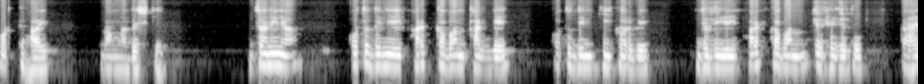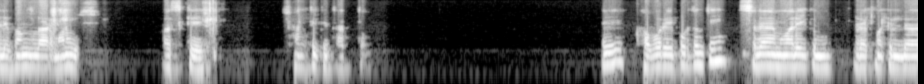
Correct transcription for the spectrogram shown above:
করতে হয়। বাংলাদেশকে। জানি না কতদিন এই ফারাক্কাবান থাকবে, কতদিন কি করবে। যদি এই ফারাক্কাবান উঠে যেত, তাহলে বাংলার মানুষ আজকে শান্তিতে থাকত। এই খবর এই পর্যন্তই। আসসালামু আলাইকুম রহমতুল্লাহ।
